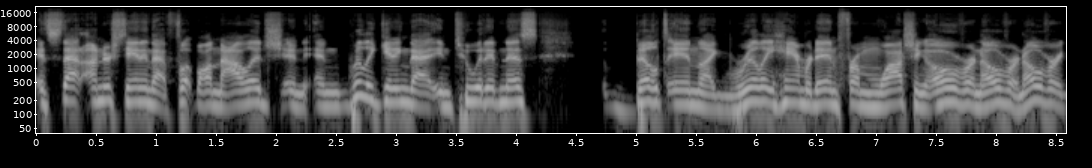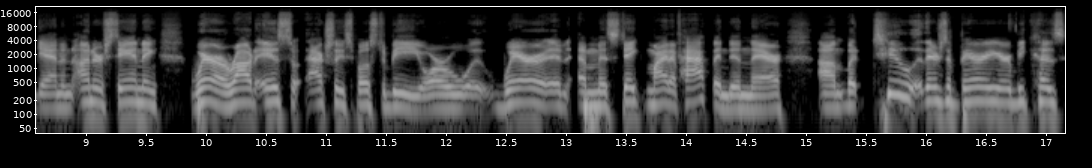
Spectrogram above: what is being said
it's that understanding that football knowledge and, and really getting that intuitiveness built in, like really hammered in from watching over and over and over again and understanding where a route is actually supposed to be or w- where a mistake might have happened in there. Um, but two, there's a barrier because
